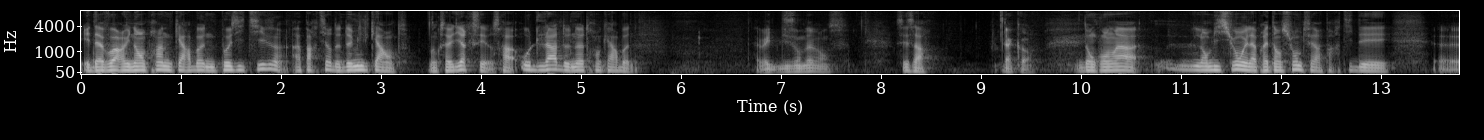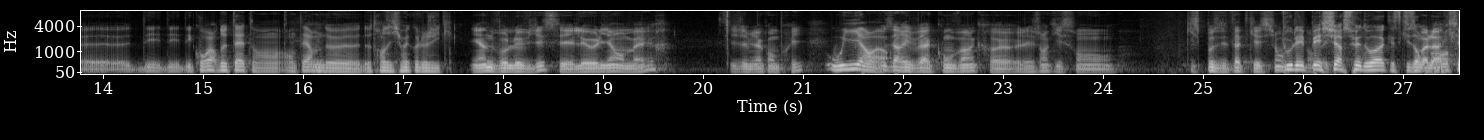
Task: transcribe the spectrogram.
et d'avoir une empreinte carbone positive à partir de 2040. Donc ça veut dire que ce sera au-delà de notre en carbone. Avec 10 ans d'avance. C'est ça. D'accord. Donc on a l'ambition et la prétention de faire partie des, euh, des, coureurs de tête en, termes de, de, transition écologique. Et un de vos leviers, c'est l'éolien en mer, si j'ai bien compris. Oui. Vous arrivez à convaincre euh, les gens qui sont qui se posent des tas de questions. Tous les pêcheurs suédois, qu'est-ce qu'ils en pensent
